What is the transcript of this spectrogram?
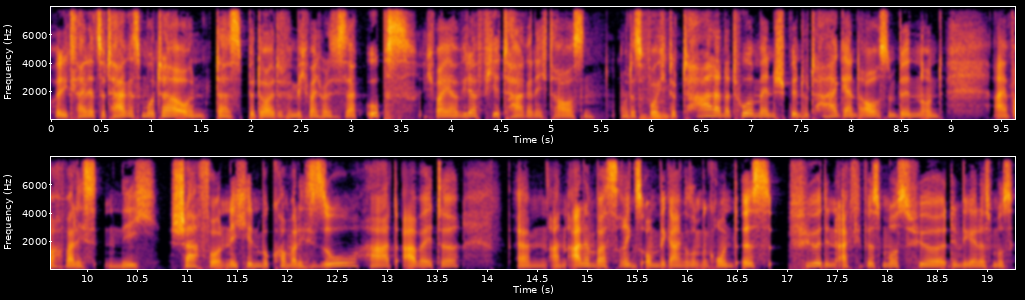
oder die Kleine zur Tagesmutter und das bedeutet für mich manchmal, dass ich sage, ups, ich war ja wieder vier Tage nicht draußen. Und das, mhm. wo ich mhm. ein totaler Naturmensch bin, total gern draußen bin und einfach, weil ich es nicht schaffe und nicht hinbekomme, weil ich so hart arbeite ähm, an allem, was ringsum vegan gesund mit Grund ist, für den Aktivismus, für den Veganismus.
